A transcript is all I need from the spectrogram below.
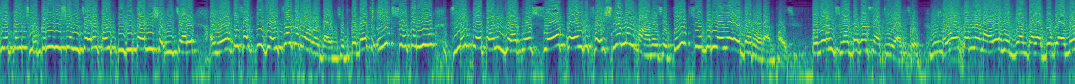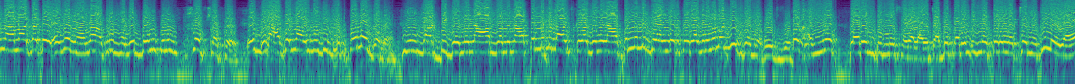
કે કોઈ છોકરી વિશે વિચારે, કોઈ પીડિતા વિશે વિચારે. અહીંયા તો જલસા છે કદાચ એ જ છોકરીઓ જે પોતાની જાતને સો કોલ્ડ ફેશનેબલ માને છે તે જ છોકરીઓ વધારે હેરાન થાય છે. તમારી સો ટકા સાચી વાત છે. હવે હું તમને મારો જ એક્ઝામ્પલ આપું કે અમે નાના હતા તો એને નાના આપણું મગજ બહુ પેલું સોફ સોફ એટલે આપણને આવું બધું ભટકો ન ગમે. પાર્ટી ગમે ને આ ગમે ને આપણને બી ડાન્સ કરવા ગમે ને આપણને બી ગ્રાઇન્ડર કરવા ગમે ને બધું જ ગમે. પણ અહીંયા પેરેન્ટિંગ નો સવાલ આવે છે. આપણે પેરેન્ટિંગ નો અત્યારે લેક્ચર નથી લેવા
